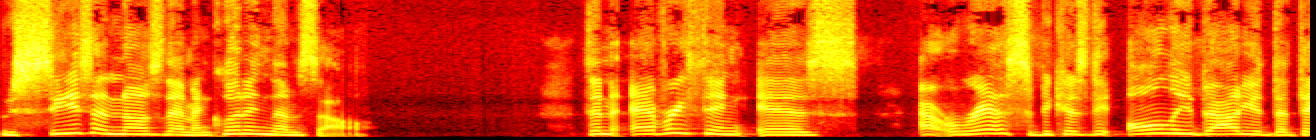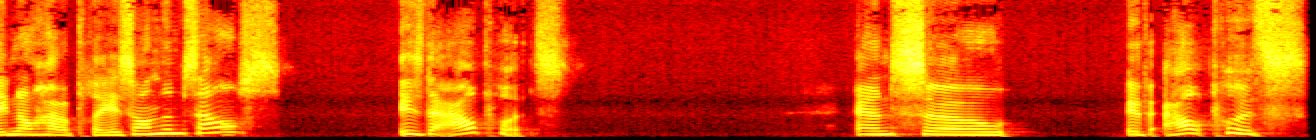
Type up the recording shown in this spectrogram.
who sees and knows them, including themselves, then everything is at risk because the only value that they know how to place on themselves is the outputs. And so if outputs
